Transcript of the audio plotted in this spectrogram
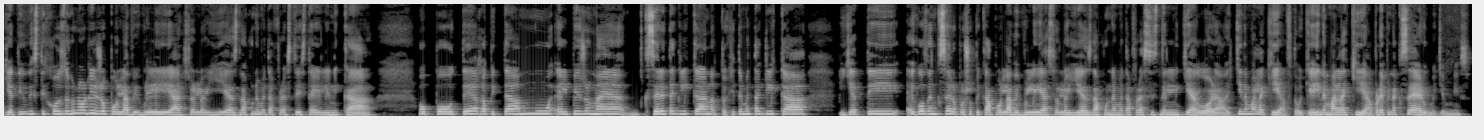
γιατί δυστυχώς δεν γνωρίζω πολλά βιβλία αστρολογίας να έχουν μεταφραστεί στα ελληνικά. Οπότε αγαπητά μου ελπίζω να ξέρετε αγγλικά, να το έχετε με τα αγγλικά γιατί εγώ δεν ξέρω προσωπικά πολλά βιβλία αστρολογίας να έχουν μεταφραστεί στην ελληνική αγορά και είναι μαλακία αυτό και είναι μαλακία, πρέπει να ξέρουμε κι εμείς.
